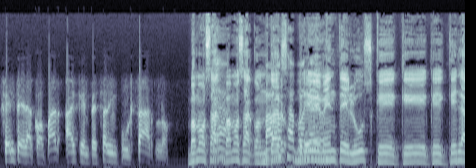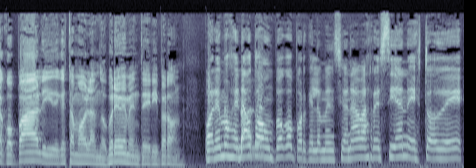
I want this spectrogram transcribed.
gente de la COPAR hay que empezar a impulsarlo. Vamos a, vamos a contar brevemente, Luz, qué, qué, qué, es la COPAR y de qué estamos hablando. Brevemente, Eri, perdón. Ponemos en auto un poco porque lo mencionabas recién, esto de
